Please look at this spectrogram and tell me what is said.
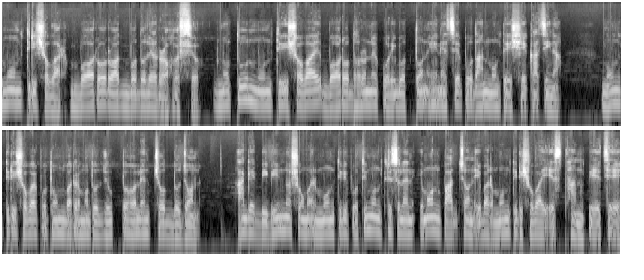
মন্ত্রিসভার বড় রদবদলের রহস্য। নতুন মন্ত্রিসভায় বড় ধরনের পরিবর্তন এনেছে প্রধানমন্ত্রী শেখ হাসিনা। মন্ত্রিসভায় প্রথমবারের মতো যুক্ত হলেন চোদ্দ জন। আগে বিভিন্ন সময়ের মন্ত্রী প্রতিমন্ত্রী ছিলেন এমন পাঁচজন এবার মন্ত্রিসভায় স্থান পেয়েছে।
